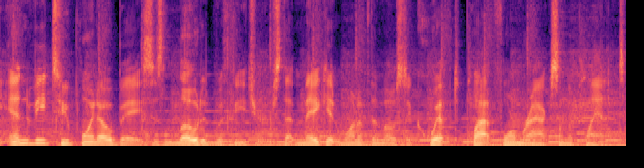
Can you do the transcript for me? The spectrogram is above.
NV 2.0 base is loaded with features that make it one of the most equipped platform racks on the planet.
